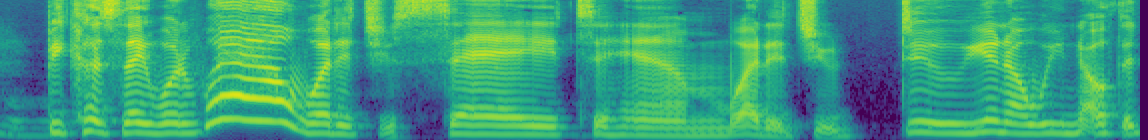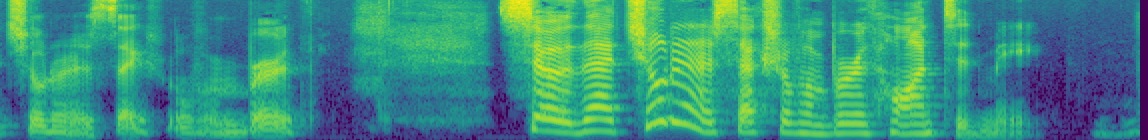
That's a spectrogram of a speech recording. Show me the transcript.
mm-hmm. because they would, well, what did you say to him? What did you do? You know, we know that children are sexual from birth. So that children are sexual from birth haunted me. Mm-hmm.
